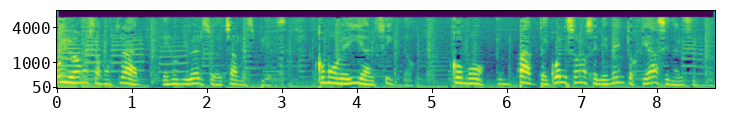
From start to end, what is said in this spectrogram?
Hoy le vamos a mostrar el universo de Charles Peirce, cómo veía el signo, cómo impacta y cuáles son los elementos que hacen al signo.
